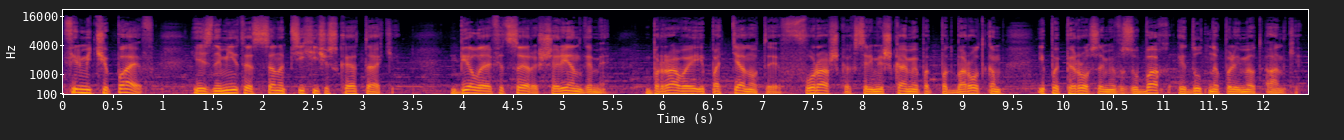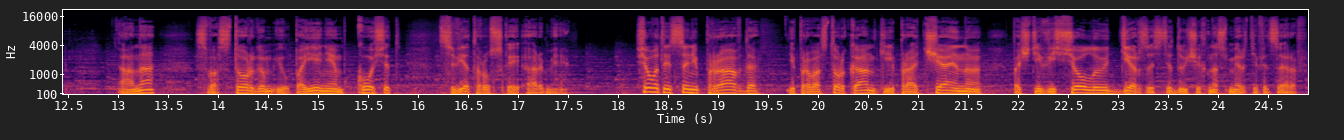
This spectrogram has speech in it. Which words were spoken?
В фильме «Чапаев» есть знаменитая сцена психической атаки. Белые офицеры с шеренгами, бравые и подтянутые, в фуражках с ремешками под подбородком и папиросами в зубах идут на пулемет Анки. А она с восторгом и упоением косит цвет русской армии. Все в этой сцене правда и про восторг Анки, и про отчаянную, почти веселую дерзость идущих на смерть офицеров.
